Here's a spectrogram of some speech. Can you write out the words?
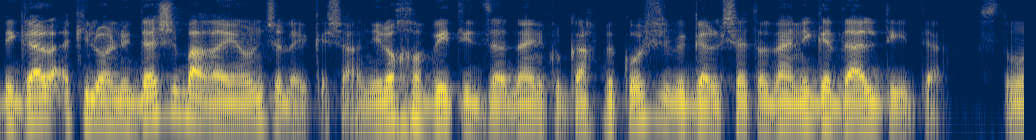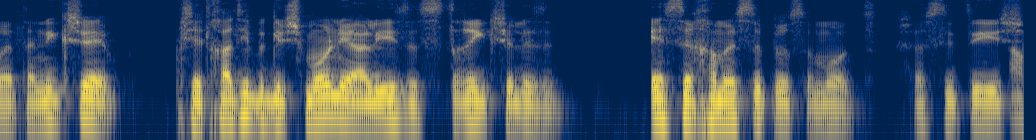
בגלל כאילו אני יודע שברעיון שלה היא קשה אני לא חוויתי את זה עדיין כל כך בקושי בגלל שאתה יודע אני גדלתי איתה זאת אומרת אני כש... כשהתחלתי בגיל 8 היה לי איזה סטריק של איזה 10-15 פרסומות שעשיתי ש... אה.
